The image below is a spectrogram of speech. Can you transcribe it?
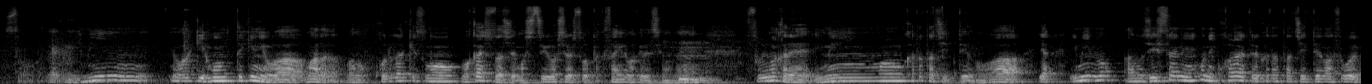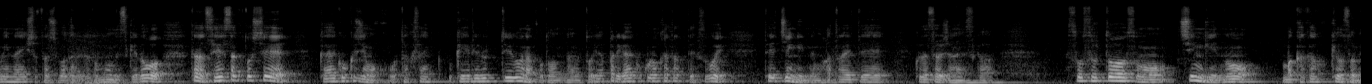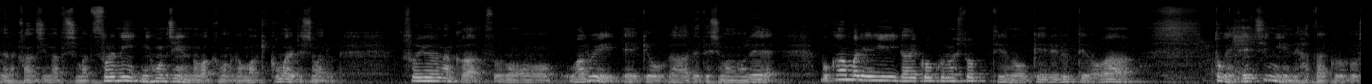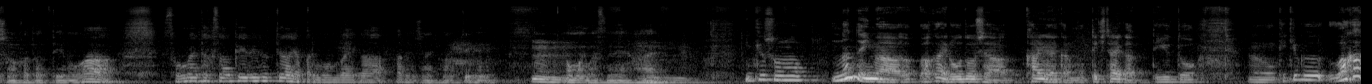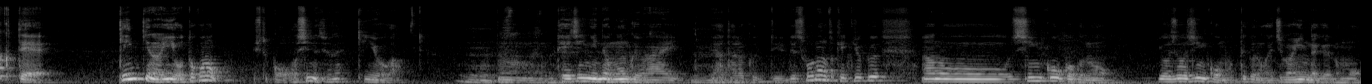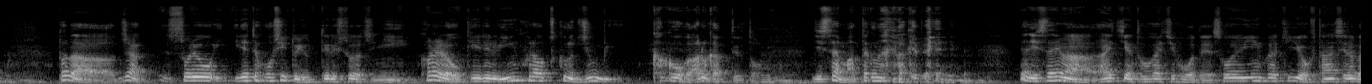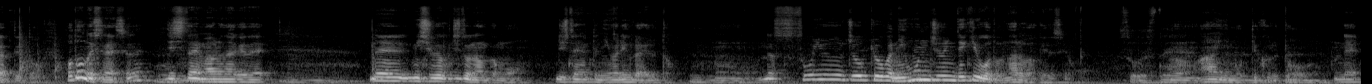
そうで移民は基本的にはまだあのこれだけその若い人たちでも失業してる人たくさんいるわけですよね。うんそういう中で移民の方たちっていうのはいや移民のあの実際に日本に来られてる方たちっていうのはすごいみんないい人たちばかりだと思うんですけどただ政策として外国人をこうたくさん受け入れるっていうようなことになるとやっぱり外国の方ってすごい低賃金でも働いてくださるじゃないですか。そうするとその賃金の、まあ、価格競争みたいな感じになってしまってそれに日本人の若者が巻き込まれてしまう。そういうなんかその悪い影響が出てしまうので僕はあんまり外国の人っていうのを受け入れるっていうのは特に低賃金で働く労働者の方っていうのはそんなにたくさん受け入れるっていうのはやっぱり問題があるんじゃないかなっていうふうにうん思いますね、はい、結局そのなんで今若い労働者海外から持ってきたいかっていうとあの結局若くて元気のいい男の人が欲しいんですよね企業が、うんうん、低賃金でも文句言わないで働くっていうでそうなると結局あの新興国の余剰人口を持ってくのが一番いいん。だけれどもただじゃあそれを入れてほしいと言ってる人たちに彼らを受け入れるインフラを作る準備覚悟があるかっていうと実際は全くないわけで。で実際今愛知県東海地方でそういうインフラ企業を負担してるかっていうとほとん。どしてないですよね自治体丸投げでで未就学児童なん。かも自治体によって2割ぐらいいると、うん。でそういう状況が日本中にできることになるわけですよ、そうですね、うん、安易に持ってくると、うん。で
